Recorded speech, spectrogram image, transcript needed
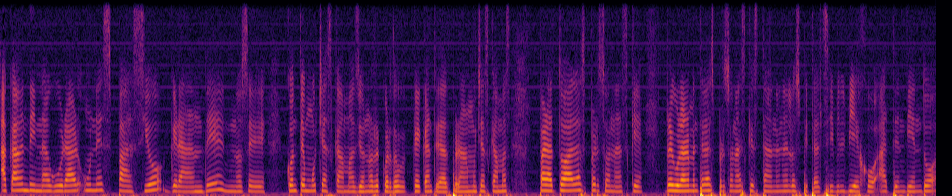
acaban de inaugurar un espacio grande, no sé, conté muchas camas, yo no recuerdo qué cantidad, pero eran muchas camas para todas las personas que regularmente las personas que están en el hospital civil viejo atendiendo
